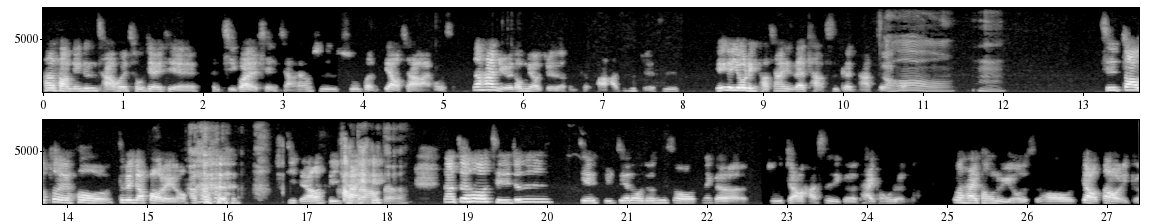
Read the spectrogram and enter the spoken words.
她的房间就是常会出现一些很奇怪的现象，像是书本掉下来或者什么。那他女儿都没有觉得很可怕，她就是觉得是有一个幽灵好像一直在尝试跟他对话。哦，嗯，其实到最后这边叫暴雷喽，记得要离开。好的，好的。那最后其实就是。结局揭露就是说，那个主角他是一个太空人嘛，做太空旅游的时候掉到一个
